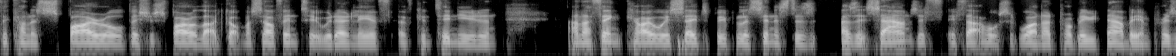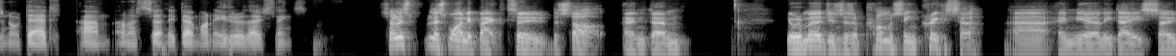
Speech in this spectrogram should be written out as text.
the kind of spiral, vicious spiral that I'd got myself into would only have, have continued. And and I think I always say to people, as sinister as, as it sounds, if if that horse had won, I'd probably now be in prison or dead. Um, and I certainly don't want either of those things. So let's let's wind it back to the start and um, your emergence as a promising cricketer uh, in the early days. So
